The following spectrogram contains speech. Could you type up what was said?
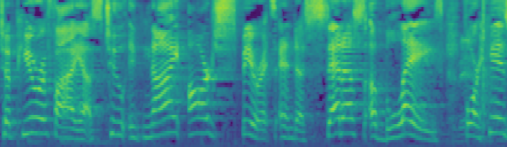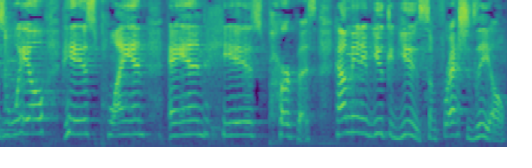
to purify us, to ignite our spirits, and to set us ablaze Amen. for His will, His plan, and His purpose. How many of you could use some fresh zeal?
